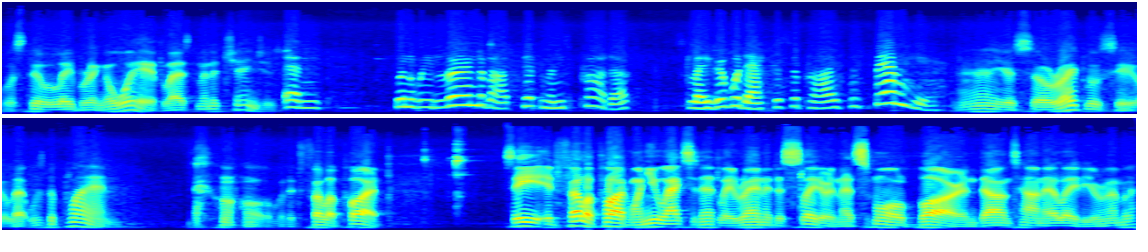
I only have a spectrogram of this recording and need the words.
were still laboring away at last-minute changes. And when we learned about Pittman's product, Slater would act as surprised as Ben here. Ah, you're so right, Lucille. That was the plan. Oh, but it fell apart. See, it fell apart when you accidentally ran into Slater in that small bar in downtown L.A., do you remember?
